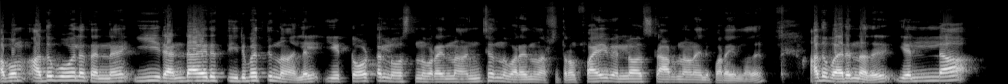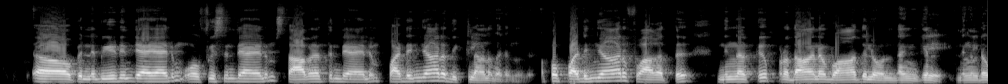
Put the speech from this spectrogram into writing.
അപ്പം അതുപോലെ തന്നെ ഈ രണ്ടായിരത്തി ഇരുപത്തിനാലിൽ ഈ ടോട്ടൽ ലോസ് എന്ന് പറയുന്ന അഞ്ചെന്ന് പറയുന്ന നക്ഷത്രം ഫൈവ് എല്ലോ സ്റ്റാർ എന്നാണ് അതിന് പറയുന്നത്. അത് വരുന്നത് എല്ലാ പിന്നെ വീടിന്റെ ആയാലും ഓഫീസിന്റെ ആയാലും സ്ഥാപനത്തിന്റെ ആയാലും പടിഞ്ഞാറ് ദിക്കിലാണ് വരുന്നത്. അപ്പോൾ പടിഞ്ഞാറ് ഭാഗത്ത് നിങ്ങൾക്ക് പ്രധാന വാതിലുണ്ടെങ്കിൽ നിങ്ങളുടെ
